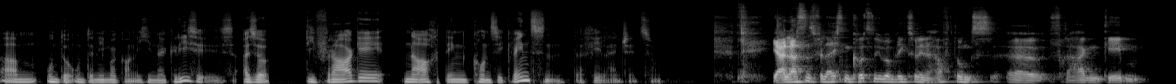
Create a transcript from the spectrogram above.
ähm, und der Unternehmer gar nicht in der Krise ist. Also die Frage nach den Konsequenzen der Fehleinschätzung. Ja, lass uns vielleicht einen kurzen Überblick zu den Haftungsfragen äh, geben.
